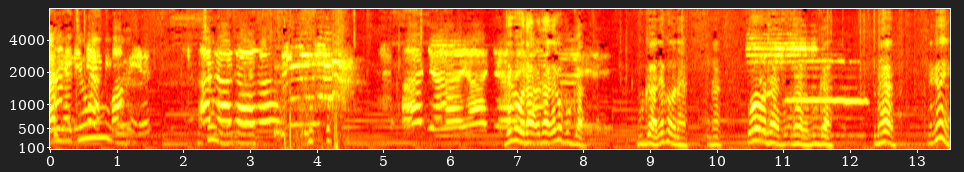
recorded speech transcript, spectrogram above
अरे जूम ही नहीं देखो उधर उधर देखो बुग्गा। बुग्गा देखो उधर उधर। वो उधर उधर बुग्गा। उधर देख नहीं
